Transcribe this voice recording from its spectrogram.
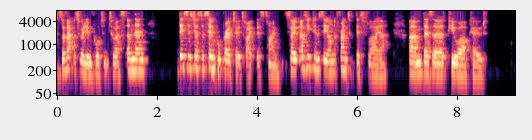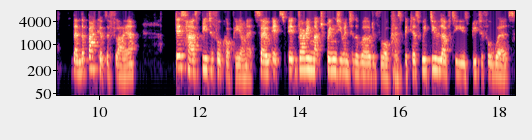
So that was really important to us. And then this is just a simple prototype this time. So as you can see on the front of this flyer um, there's a qr code. Then the back of the flyer this has beautiful copy on it. So it's it very much brings you into the world of Raucous because we do love to use beautiful words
